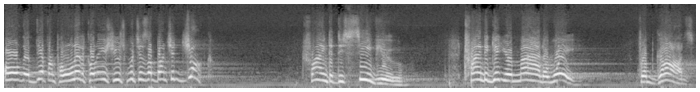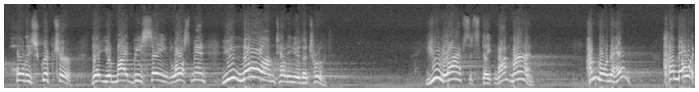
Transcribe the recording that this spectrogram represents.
all the different political issues, which is a bunch of junk. Trying to deceive you, trying to get your mind away from God's Holy Scripture that you might be saved. Lost man, you know I'm telling you the truth. Your life's at stake, not mine. I'm going to heaven. I know it.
